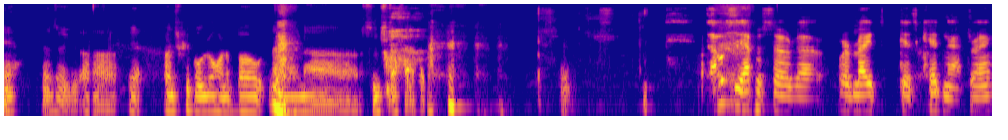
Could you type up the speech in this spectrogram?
yeah, there's a uh, yeah, bunch of people go on a boat and uh, some stuff happens. That was the episode uh, where Mike gets kidnapped, right?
